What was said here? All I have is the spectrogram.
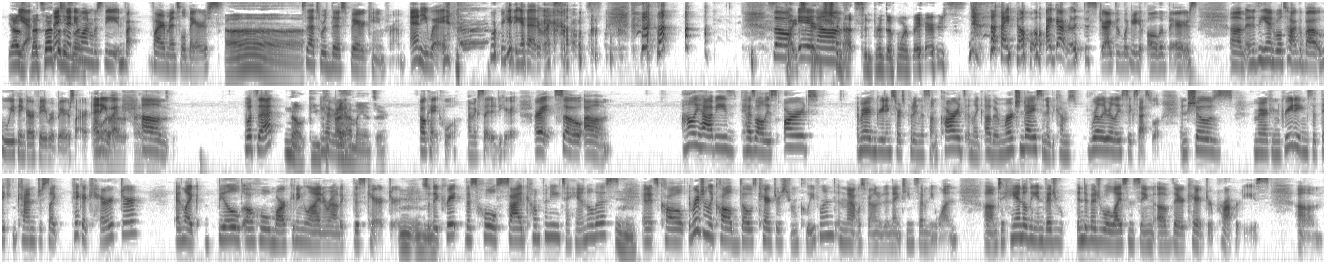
Yeah, yeah, that's not the design. 1991 was the envi- environmental bears. Ah, So that's where this bear came from. Anyway, we're getting ahead of ourselves. so Fight in should um, not send Brenda more bears. I know I got really distracted looking at all the bears. Um, and at the end, we'll talk about who we think our favorite bears are. Anyway, Oh, I I um, what's that? no, you, can, have I have my answer. Okay, cool. I'm excited to hear it. All right, so um, Holly Hobbie's has all these art. American Greetings starts putting this on cards and like other merchandise, and it becomes really, really successful and shows American Greetings that they can kind of just like pick a character and like build a whole marketing line around it- this character. Mm-hmm. So they create this whole side company to handle this, Mhm. and it's called originally called Those Characters from Cleveland, and that was founded in 1971 um, to handle the individual individual licensing of their character properties. Um,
